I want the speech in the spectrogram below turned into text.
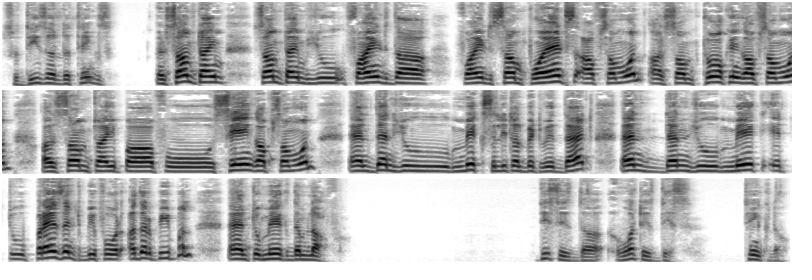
so these are the things. And sometime, sometime you find the find some points of someone or some talking of someone or some type of uh, saying of someone and then you mix a little bit with that and then you make it to present before other people and to make them laugh this is the what is this think now.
